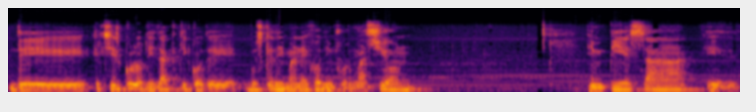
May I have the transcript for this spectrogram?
del círculo didáctico de búsqueda y manejo de información, empieza el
